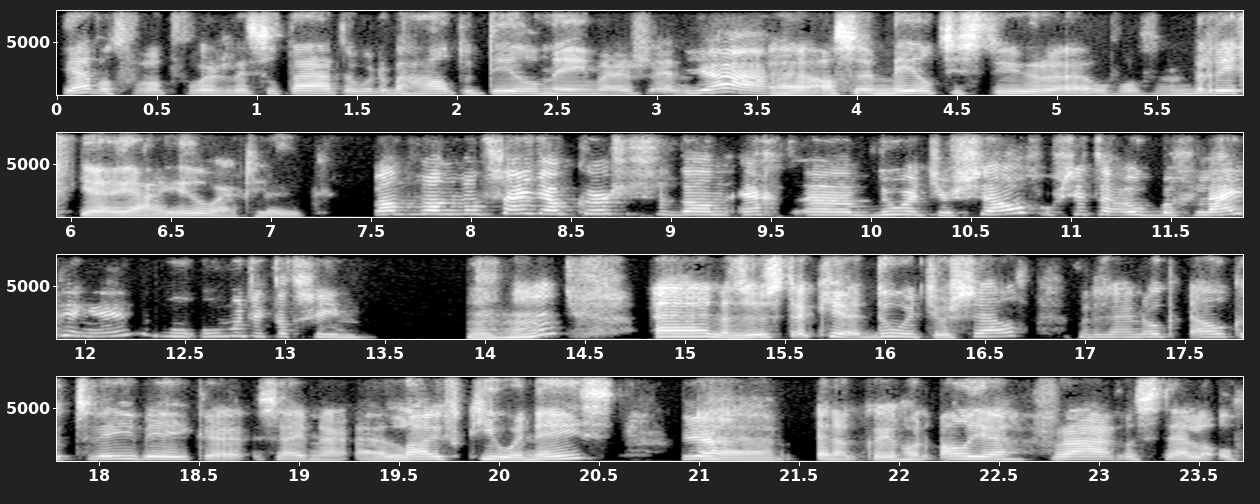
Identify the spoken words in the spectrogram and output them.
ja, wat, voor, wat voor resultaten worden behaald door deelnemers. En Ja, uh, als ze een mailtje sturen of, of een berichtje. Ja, heel erg leuk. want, want, want zijn jouw cursussen dan echt uh, do-it-yourself of zit daar ook begeleiding in? Hoe, hoe moet ik dat zien? Mm -hmm. En dat is een stukje do it yourself. Maar er zijn ook elke twee weken zijn er live Q&A's. Ja, Uh, en dan kun je gewoon al je vragen stellen. Of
